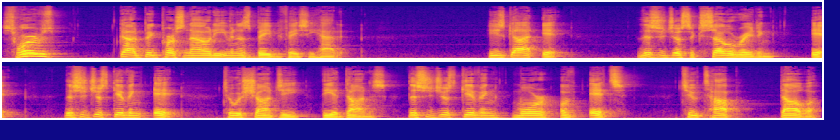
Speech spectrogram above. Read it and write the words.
Swerve's got big personality, even as babyface, he had it. He's got it. This is just accelerating it. This is just giving it to Ashanti the Adonis. This is just giving more of it to Top Dollar.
